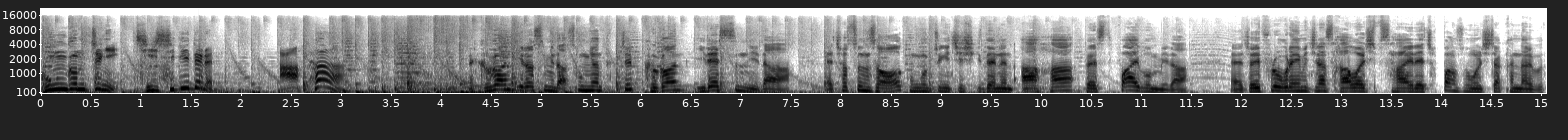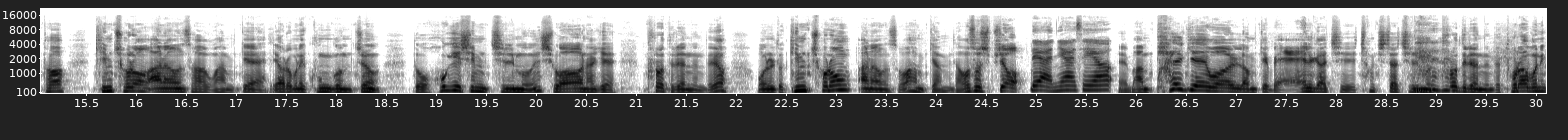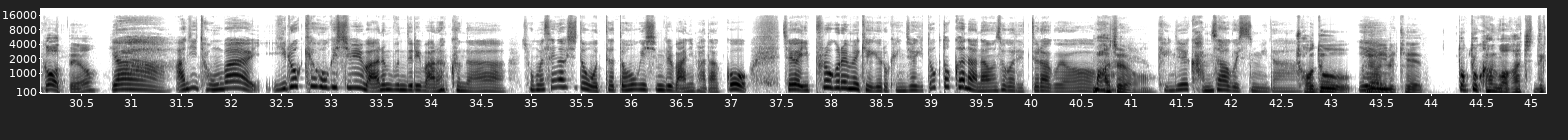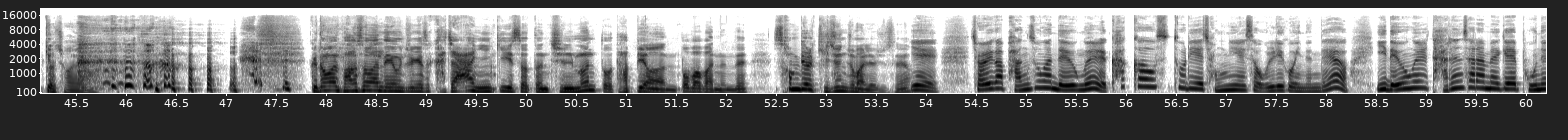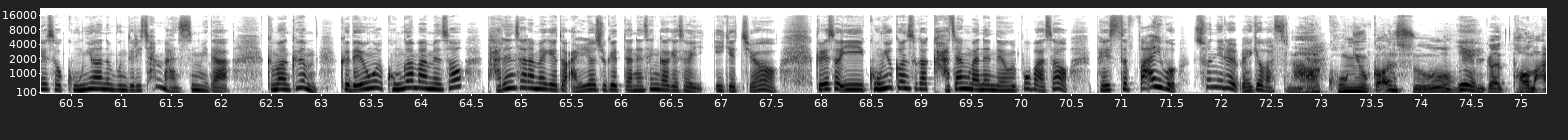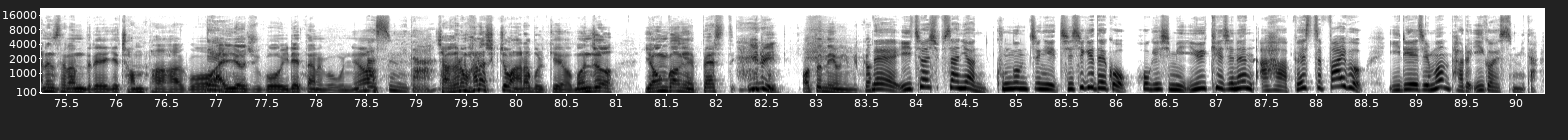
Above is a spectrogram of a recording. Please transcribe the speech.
궁금증이 지식이 되는 아하. 네, 그건 이렇습니다. 송년 특집 그건 이랬습니다. 네, 첫 순서 궁금증이 지식이 되는 아하 베스트 5입니다. 네, 저희 프로그램이 지난 4월 14일에 첫 방송을 시작한 날부터 김초롱 아나운서하고 함께 여러분의 궁금증 또 호기심 질문 시원하게 풀어드렸는데요. 오늘도 김초롱 아나운서와 함께합니다. 어서 오십시오. 네, 안녕하세요. 네, 만 8개월 넘게 매일같이 청취자 질문 풀어드렸는데 돌아보니까 어때요? 야, 아니 정말 이렇게 호기심이 많은 분들이 많았구나. 정말 생각지도 못했던 호기심들 많이 받았고 제가 이 프로그램을 계기로 굉장히 똑똑한 아나운서가 됐더라고요. 맞아요. 굉장히 감사하고 있습니다. 저도 그냥 예. 이렇게 똑똑한 것 같이 느껴져요. 그동안 방송한 내용 중에서 가장 인기 있었던 질문 또 답변 뽑아봤는데 선별 기준 좀 알려주세요. 예, 저희가 방송한 내용을 카카오 스토리에 정리해서 올리고 있는데요. 이 내용을 다른 사람에게 보내서 공유하는 분들이 참 많습니다. 그만큼 그 내용을 공감하면서 다른 사람에게도 알려주겠다는 생각에서이겠죠. 그래서 이 공유 건수가 가장 많은 내용을 뽑아서 베스트 5 순위를 매겨봤습니다. 아 공유 건수. 예. 그러니까 더 많은 사람들에게 전파 하고 네. 알려주고 이랬다는 거군요. 맞습니다. 자 그럼 하나씩 좀 알아볼게요. 먼저 영광의 베스트 1위 어떤 내용입니까? 네, 2014년 궁금증이 지식이 되고 호기심이 유익해지는 아하 베스트 5 1위의 질문 바로 이거였습니다.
